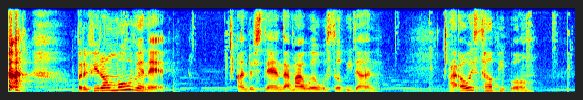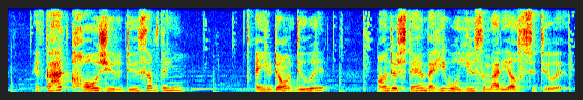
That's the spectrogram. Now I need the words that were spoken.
but if you don't move in it, understand that my will will still be done. I always tell people if God calls you to do something and you don't do it, understand that He will use somebody else to do it.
